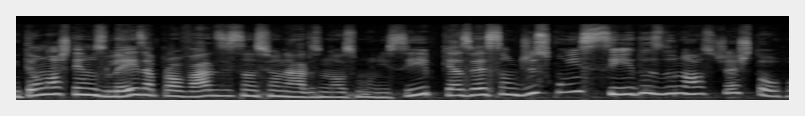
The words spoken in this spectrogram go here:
Então, nós temos leis aprovadas e sancionadas no nosso município que às vezes são desconhecidas do nosso gestor.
